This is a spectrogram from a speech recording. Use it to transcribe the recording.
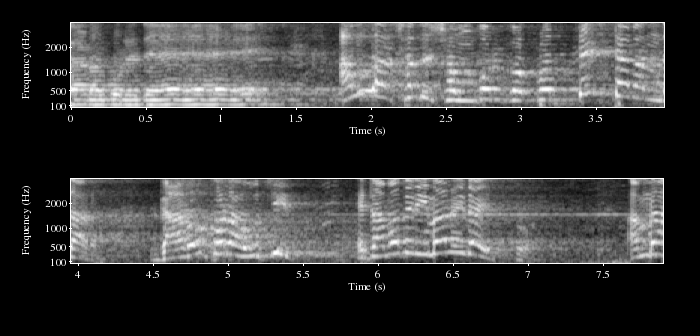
গাঢ় করে দেয়। আল্লাহর সাথে সম্পর্ক প্রত্যেকটা বান্দার গাঢ় করা উচিত। এটা আমাদের ইমানই দায়িত্ব। আমরা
